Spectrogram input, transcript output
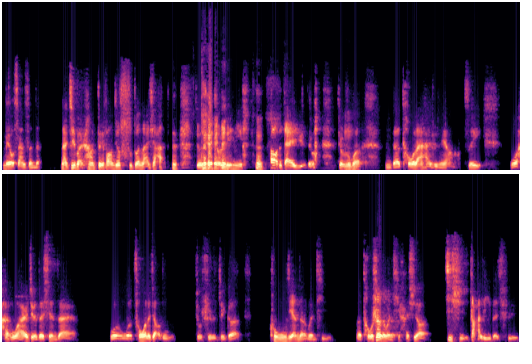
没有三分的，那基本上对方就死蹲篮下，就就是给你 到的待遇，对吧？就如果你的投篮还是那样的，所以我还我还是觉得现在，我我从我的角度，就是这个空间的问题和投射的问题，还需要继续大力的去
